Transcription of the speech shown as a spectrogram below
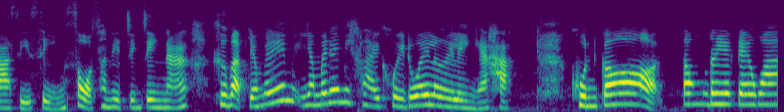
ราศีสิงห์โสดสนิทจริง ๆ นะ คือแบบยังไม่ได้ยังไม่ได้มีใครคุยด้วยเลยอะไรอย่างเงี้ยค่ะ คุณก็ต้องเรียกได้ว่า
